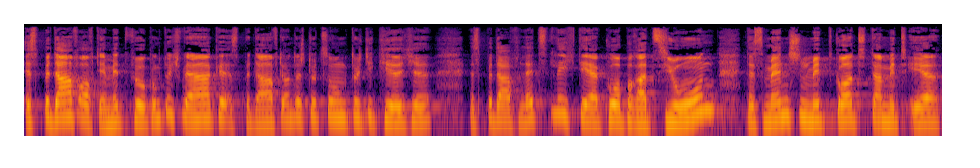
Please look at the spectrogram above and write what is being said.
Es bedarf auch der Mitwirkung durch Werke, es bedarf der Unterstützung durch die Kirche, es bedarf letztlich der Kooperation des Menschen mit Gott, damit er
